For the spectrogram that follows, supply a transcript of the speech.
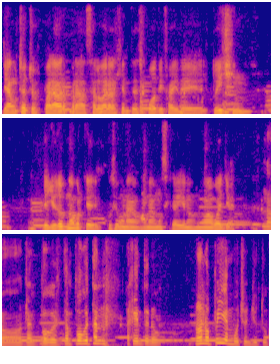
Ya, muchachos, palabras para saludar a la gente de Spotify, del Twitching, de YouTube, no, porque pusimos una, una música ahí que no, no va a poder llegar. No, tampoco, tampoco están, la gente no, no nos pillen mucho en YouTube.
